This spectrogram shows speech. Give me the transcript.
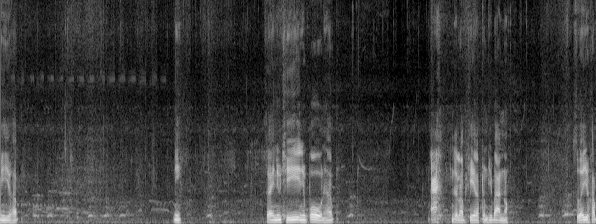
มีอยู่ครับ นี่ ใส่นิ้วชี้ นิ้วโป้นะครับอะเดี๋ยวเราเทรับชมที่บ้านเนาะสวยอยู่ครับ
